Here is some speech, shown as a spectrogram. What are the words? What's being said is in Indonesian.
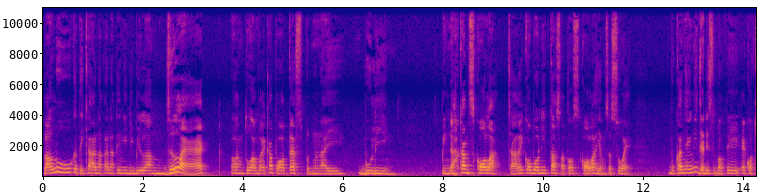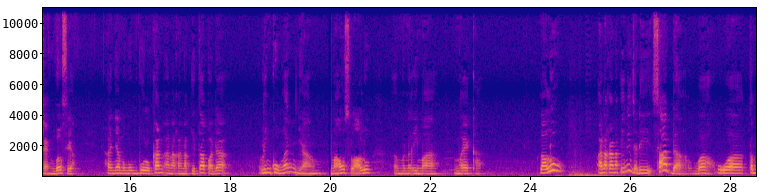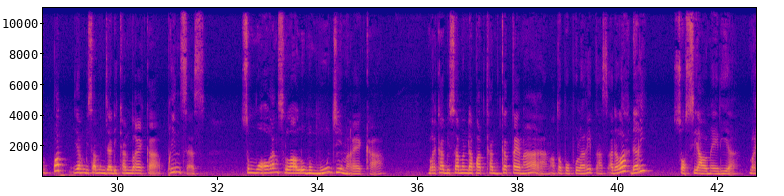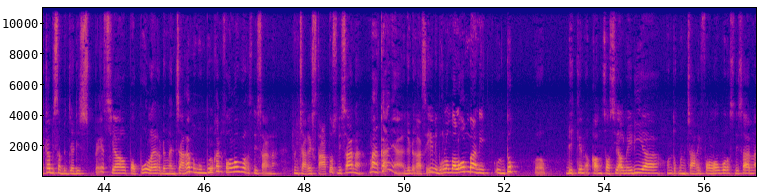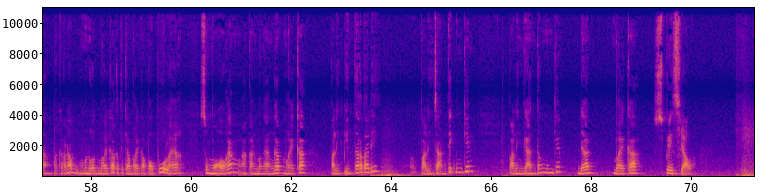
Lalu ketika anak-anak ini dibilang jelek, orang tua mereka protes mengenai bullying. Pindahkan sekolah, cari komunitas atau sekolah yang sesuai. Bukannya ini jadi seperti echo chambers ya, hanya mengumpulkan anak-anak kita pada lingkungan yang mau selalu eh, menerima mereka. Lalu anak-anak ini jadi sadar bahwa tempat yang bisa menjadikan mereka princess, semua orang selalu memuji mereka, mereka bisa mendapatkan ketenaran atau popularitas adalah dari sosial media. Mereka bisa menjadi spesial, populer dengan cara mengumpulkan followers di sana, mencari status di sana. Makanya generasi ini berlomba-lomba nih untuk uh, bikin account sosial media untuk mencari followers di sana. Karena menurut mereka ketika mereka populer, semua orang akan menganggap mereka paling pintar tadi, paling cantik mungkin, paling ganteng mungkin, dan mereka spesial.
